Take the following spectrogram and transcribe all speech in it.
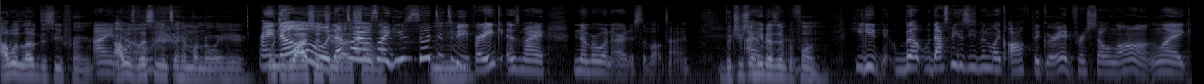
I would love to see Frank. I I was listening to him on the way here. I know. Why I That's that why I was like, you sent it to me. Mhm. Frank is my number one artist of all time. But you said I he doesn't him. perform. He, but that's because he's been like off the grid for so long. Like,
